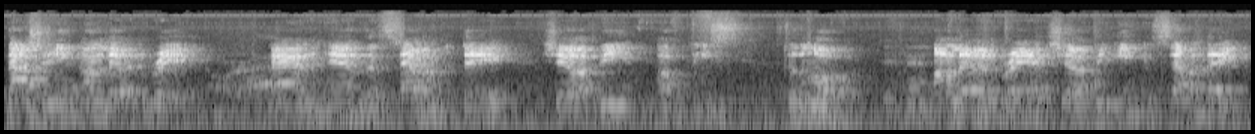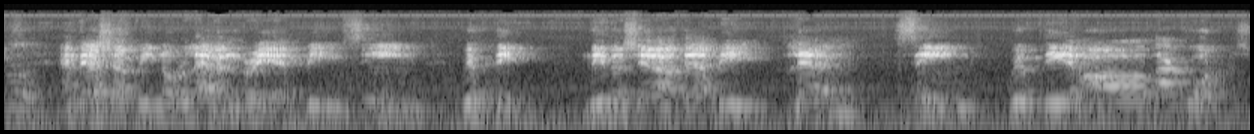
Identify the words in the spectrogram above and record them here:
thou shalt eat unleavened bread, and in the seventh day shall be a feast to the Lord. Amen. Unleavened bread shall be eaten seven days, Mm. and there shall be no leavened bread be seen with thee. Neither shall there be leaven seen with thee in all thy quarters.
